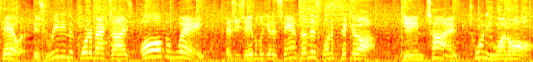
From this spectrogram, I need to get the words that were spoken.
Taylor, is reading the quarterback's eyes all the way as he's able to get his hands on this one and pick it off. Game tied 21 all.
